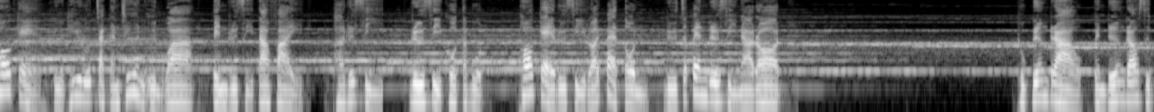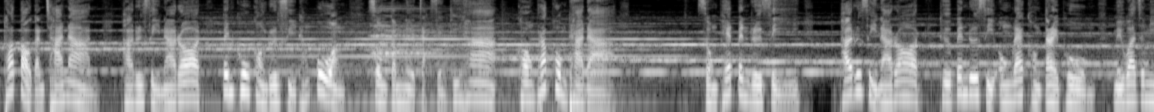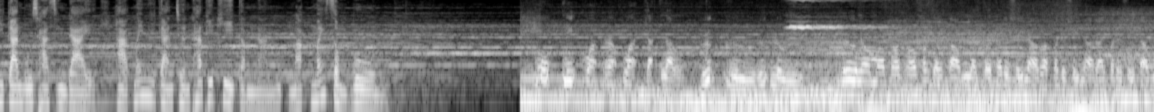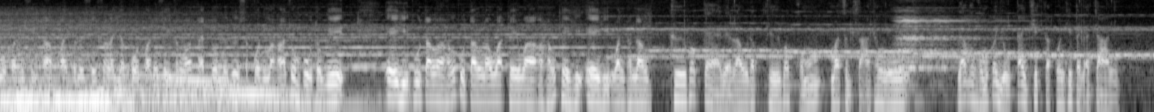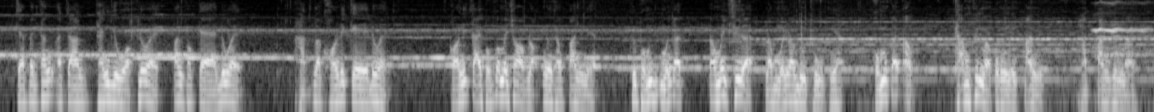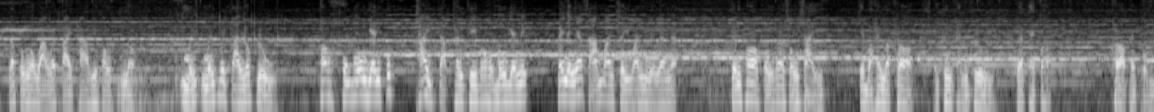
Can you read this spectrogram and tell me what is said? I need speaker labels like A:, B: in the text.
A: พ่อแก่หรือที่รู้จักกันชื่ออื่นๆว่า เป็นฤาษีตาไฟ พระฤาษีฤาษีโคตบุตร พ่อแก่ฤาษีร้อยแปดตน หรือจะเป็นฤาษีนารอด ทุกเรื่องราวเป็นเรื่องเล่าสืบทอดต่อกันช้านาน พระฤาษีนารอดเป็นครูของฤาษีทั้งปวง ทรงกำเนิดจากเสียงที่ห้าของพระพรมธาดา ทรงเพศเป็นฤาษี พระฤาษีนารอดถือเป็นฤาษีองค์แรกของไตรภูมิ ไม่ว่าจะมีการบูชาสิ่งใด หากไม่มีการเชิญท่านพิธีกรรมนั้นมักไม่สมบูรณ์
B: มุนิวระวะจะนังรึรือรึลือรือนอมอพอทอเข้าใจเก่าเมื่อเกิดปฏิสีนารอดปฏิสีนารายปฏิสีตาวัวปฏิสีตาไปปฏิสีขลายโกดปฏิสีทั้งร้อยแปดตนในด้วยสกลมหาชมพูทวีป เอหิภูตังอหังภูตังนวะเทวาอหังเทหิเอหิวันทนัง คือพ่อแก่เนี่ยเรานับถือว่าผมมาศึกษาทั้งนี้ แล้วก็ผมก็อยู่ใกล้ชิดกับคนที่เป็นอาจารย์ แกเป็นทั้งอาจารย์แทงหยวกด้วย ปั้นพ่อแก่ด้วย หัดละครลิเกด้วยก่อนนี้ใจผมก็ไม่ชอบหรอกเรื่องทางปั้นเนี่ย คือผมเหมือนกับเราไม่เชื่อเราเหมือนเราดูถูกเนี่ย ผมก็เอาทำขึ้นมาองค์หนึ่งปั้น หัดปั้นขึ้นมา แล้วผมก็วางไว้ปลายเท้าที่ห้องผมนอน เหมือนเหมือนเป็นการลบหลู่พอหกโมงเย็นปุ๊บไข้จับทันทีพอหกโมงเย็นนี่เป็นอย่างเงี้ยสามวันสี่วันอย่างนั้นน่ะจนพ่อผมก็สงสัยแกบอกให้มาครอบเป็นขึ้นขันครูแล้วแกก็ครอบให้ผม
